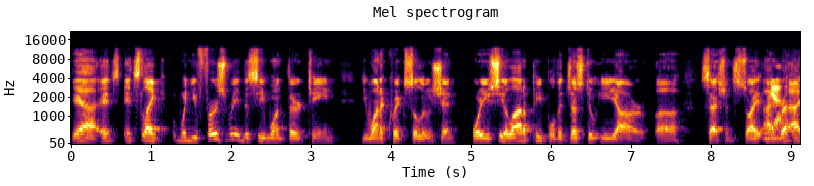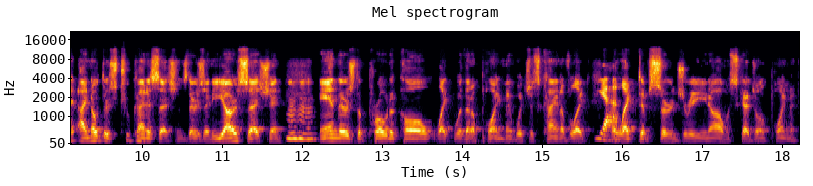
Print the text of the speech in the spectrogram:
yeah, it's it's like when you first read the C113, you want a quick solution or you see a lot of people that just do ER uh, sessions. So I, yeah. I, I note there's two kind of sessions. There's an ER session, mm-hmm. and there's the protocol, like with an appointment, which is kind of like yeah. elective surgery. You know, I'm schedule an appointment.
